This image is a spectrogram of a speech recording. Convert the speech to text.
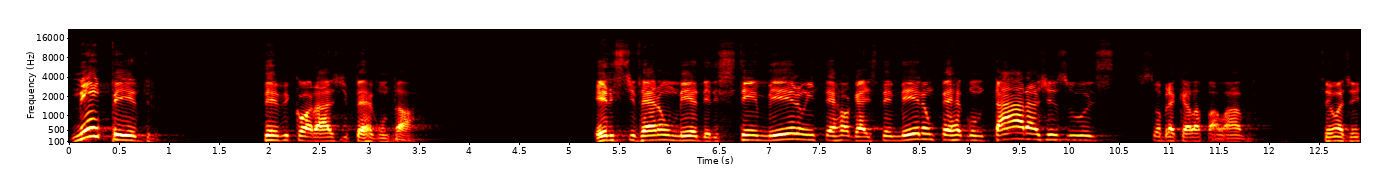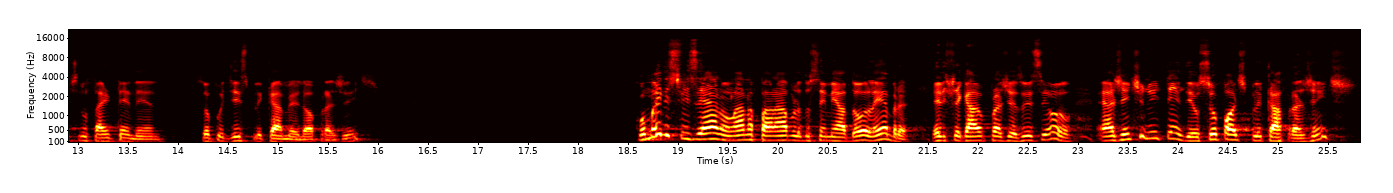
Nem Pedro teve coragem de perguntar. Eles tiveram medo, eles temeram interrogar, eles temeram perguntar a Jesus sobre aquela palavra. Senhor, a gente não está entendendo. O senhor podia explicar melhor para a gente? Como eles fizeram lá na parábola do semeador, lembra? Eles chegaram para Jesus e disseram: oh, a gente não entendeu, o senhor pode explicar para a gente?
